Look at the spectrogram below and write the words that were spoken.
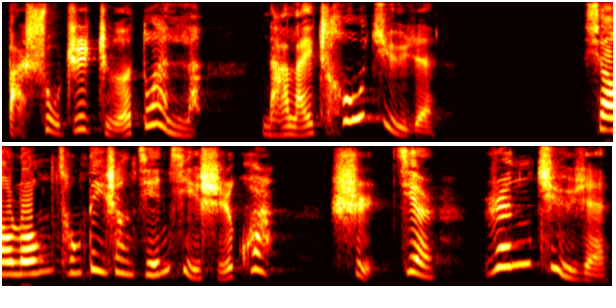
把树枝折断了，拿来抽巨人；小龙从地上捡起石块，使劲儿扔巨人；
